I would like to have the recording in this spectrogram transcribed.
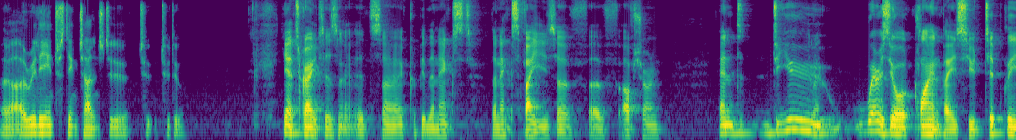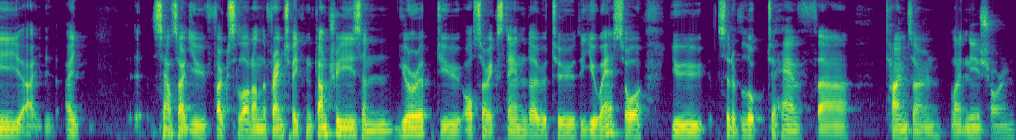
a really interesting challenge to do to, to do. Yeah it's great isn't it? It's uh, it could be the next the next phase of of offshoring. And do you right. where is your client base? You typically I, I sounds like you focus a lot on the French speaking countries and Europe. Do you also extend over to the US or you sort of look to have uh, time zone like nearshoring?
